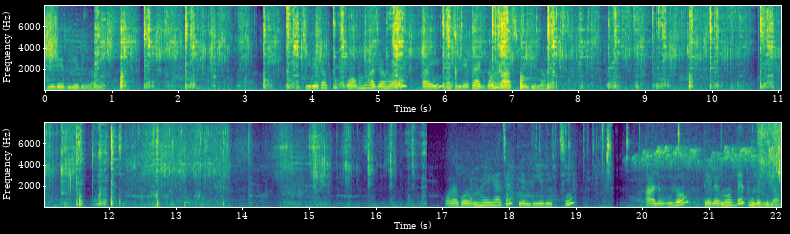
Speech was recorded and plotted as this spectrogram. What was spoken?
জিরে দিয়ে দিলাম। জিরেটা খুব কম ভাজা হয়, তাই জিরেটা একদম লাস্টে দিলাম। কড়া গরম হয়ে গেছে, তেল দিয়ে দিচ্ছি। আলুগুলো তেলের মধ্যে তুলে দিলাম।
